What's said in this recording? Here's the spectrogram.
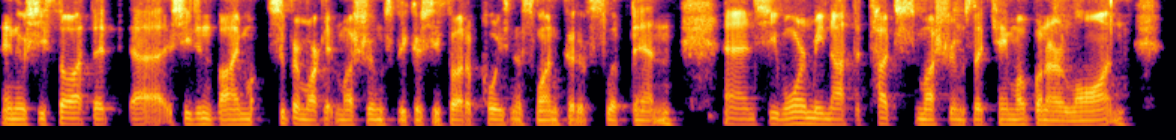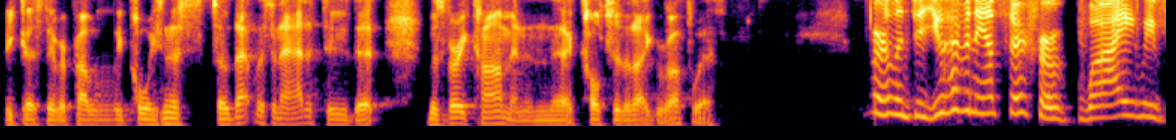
And she thought that uh, she didn't buy supermarket mushrooms because she thought a poisonous one could have slipped in. And she warned me not to touch mushrooms that came up on our lawn because they were probably poisonous. So that was an attitude that was very common in the culture that I grew up with. Merlin, do you have an answer for why we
